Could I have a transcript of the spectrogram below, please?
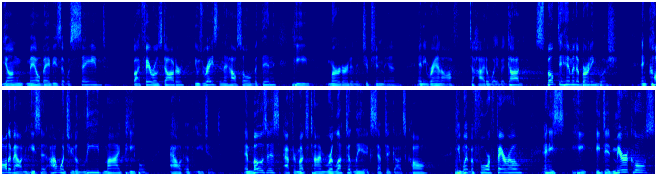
young male babies that was saved by Pharaoh's daughter. He was raised in the household, but then he murdered an Egyptian man and he ran off to hide away. But God spoke to him in a burning bush and called him out, and he said, I want you to lead my people out of Egypt. And Moses, after much time, reluctantly accepted God's call. He went before Pharaoh and he, he, he did miracles.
